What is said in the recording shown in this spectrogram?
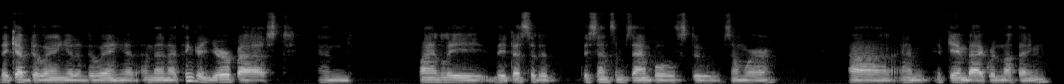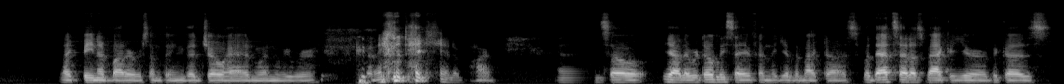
they kept delaying it and delaying it. And then I think a year passed and finally they tested it. They sent some samples to somewhere uh, and it came back with nothing like peanut butter or something that Joe had when we were taking it apart. And so, yeah, they were totally safe and they gave them back to us. But that set us back a year because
